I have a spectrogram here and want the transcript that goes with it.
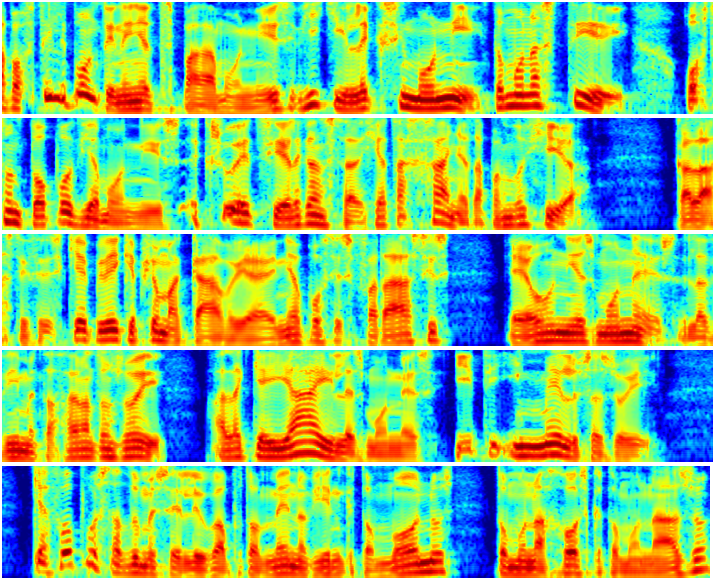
Από αυτή λοιπόν την έννοια της παραμονής βγήκε η λέξη μονή, το μοναστήρι, ως τον τόπο διαμονής, εξού έτσι έλεγαν στα αρχαία τα χάνια, τα πανδοχεία. Καλά, στη θρησκεία επειδή και πιο μακάβρια έννοια όπως τις φράσεις αιώνιες μονές, δηλαδή η μεταθάνατον ζωή, αλλά και οι άειλες μονές, ή η μέλουσα ζωή. Και αφού όπως θα δούμε σε λίγο από το μένο βγαίνει και το μόνος, το μοναχός και το μονάζο,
